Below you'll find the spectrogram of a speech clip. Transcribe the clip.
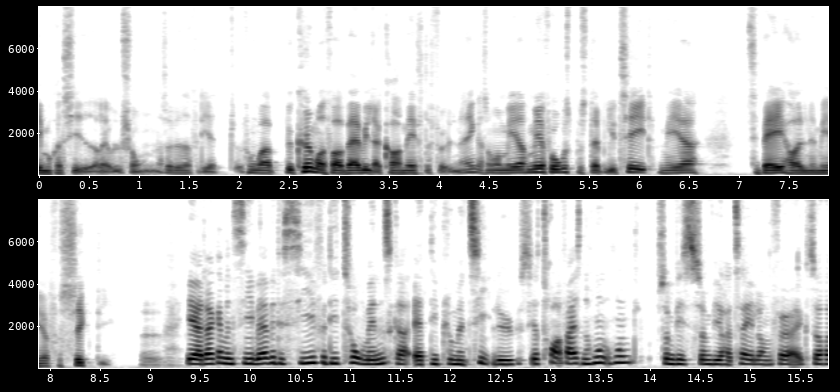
demokratiet og revolutionen osv., fordi at hun var bekymret for, hvad ville der komme efterfølgende. Ikke? Altså hun var mere, mere fokus på stabilitet, mere tilbageholdende, mere forsigtig. Øh. Ja, der kan man sige, hvad vil det sige for de to mennesker, at diplomati lykkes? Jeg tror faktisk, når hun, hun som, vi, som vi har talt om før, ikke, så,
